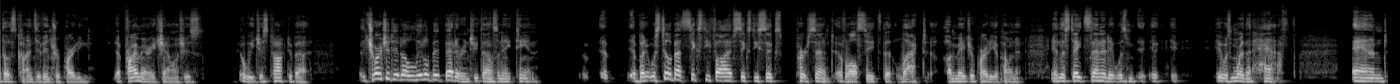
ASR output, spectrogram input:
those kinds of intra-party uh, primary challenges that we just talked about. Georgia did a little bit better in 2018, uh, but it was still about 65, 66% of all seats that lacked a major party opponent. In the state Senate, it was, it, it was more than half. And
